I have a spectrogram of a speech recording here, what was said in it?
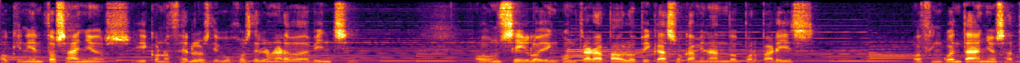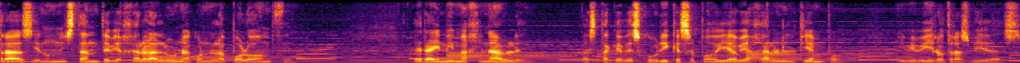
o 500 años y conocer los dibujos de Leonardo da Vinci, o un siglo y encontrar a Pablo Picasso caminando por París, o 50 años atrás y en un instante viajar a la Luna con el Apolo 11. Era inimaginable hasta que descubrí que se podía viajar en el tiempo y vivir otras vidas.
